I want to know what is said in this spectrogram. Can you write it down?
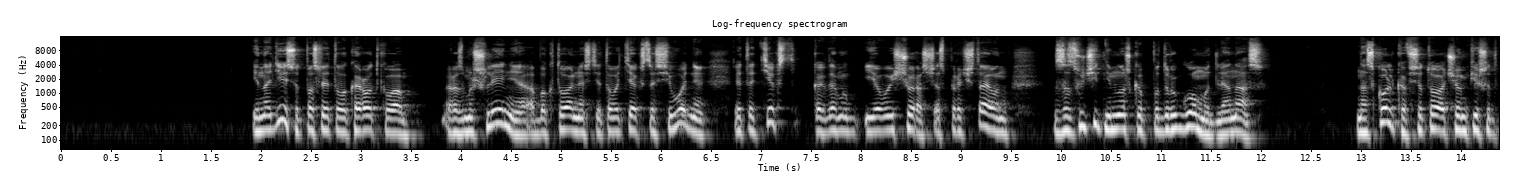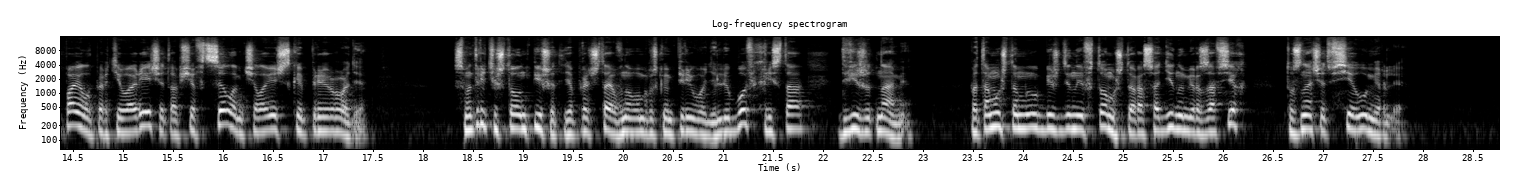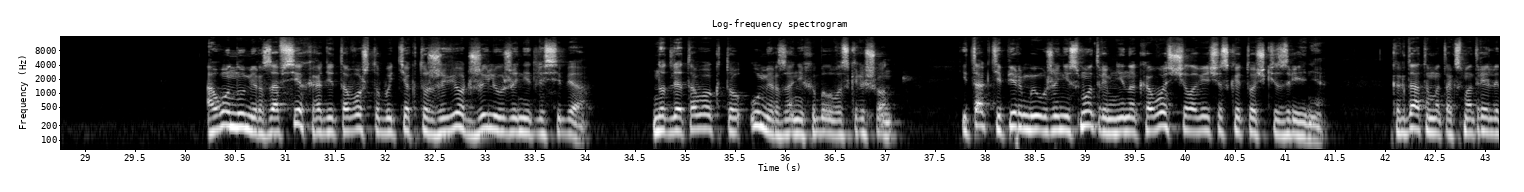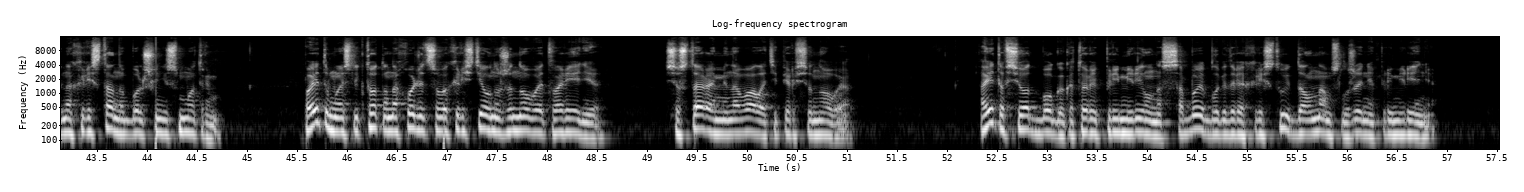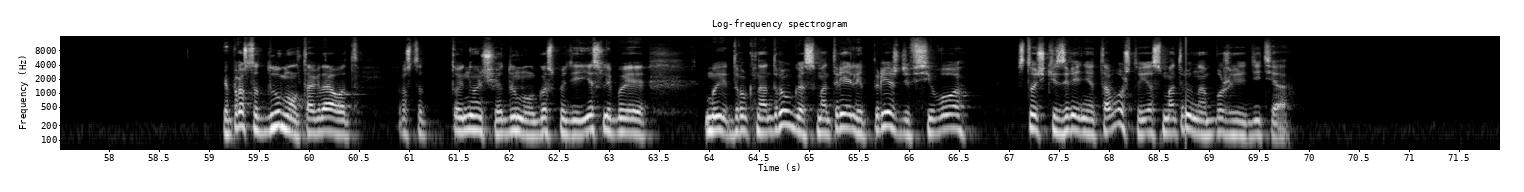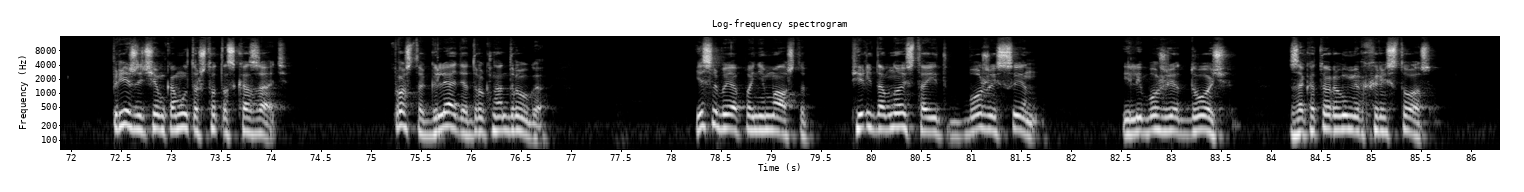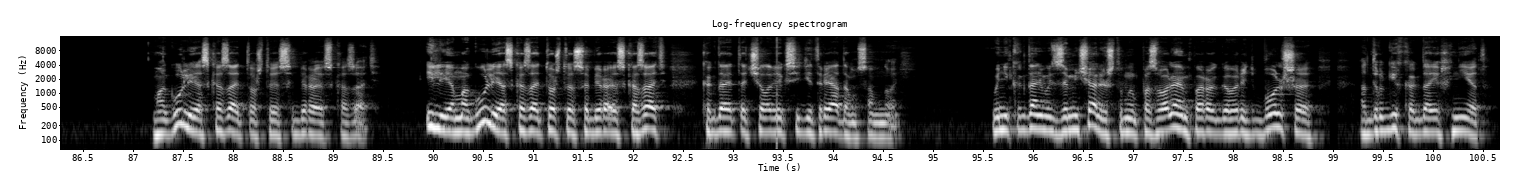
И надеюсь, вот после этого короткого размышления об актуальности этого текста сегодня, этот текст, когда мы, я его еще раз сейчас прочитаю, он зазвучит немножко по-другому для нас – Насколько все то, о чем пишет Павел, противоречит вообще в целом человеческой природе. Смотрите, что он пишет, я прочитаю в новом русском переводе. «Любовь Христа движет нами, потому что мы убеждены в том, что раз один умер за всех, то значит все умерли. А он умер за всех ради того, чтобы те, кто живет, жили уже не для себя, но для того, кто умер за них и был воскрешен. Итак, теперь мы уже не смотрим ни на кого с человеческой точки зрения – когда-то мы так смотрели на Христа, но больше не смотрим. Поэтому, если кто-то находится во Христе, он уже новое творение. Все старое миновало, теперь все новое. А это все от Бога, который примирил нас с собой благодаря Христу и дал нам служение примирения. Я просто думал тогда вот, просто той ночью я думал, Господи, если бы мы друг на друга смотрели прежде всего с точки зрения того, что я смотрю на Божье дитя – прежде чем кому-то что-то сказать, просто глядя друг на друга. Если бы я понимал, что передо мной стоит Божий Сын или Божья дочь, за которой умер Христос, могу ли я сказать то, что я собираюсь сказать? Или я могу ли я сказать то, что я собираюсь сказать, когда этот человек сидит рядом со мной? Вы никогда-нибудь замечали, что мы позволяем порой говорить больше о других, когда их нет –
